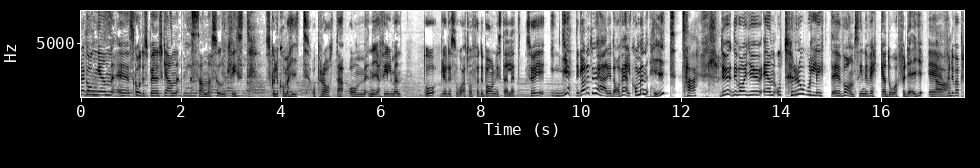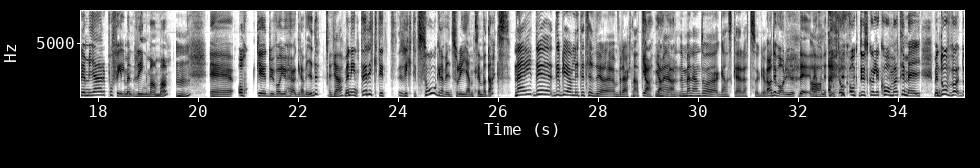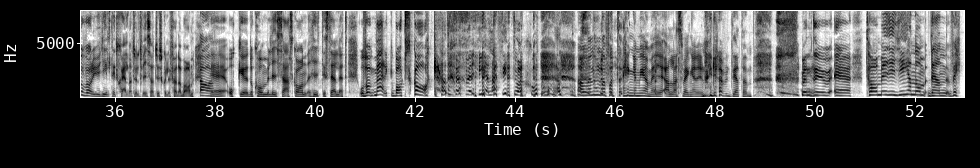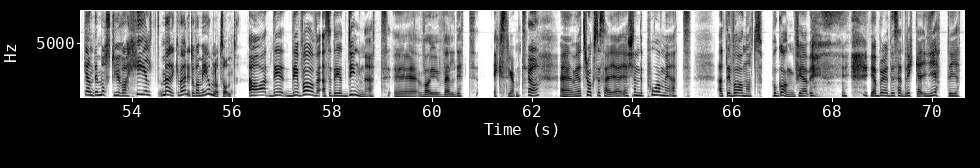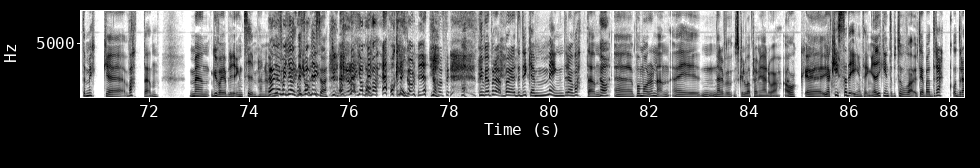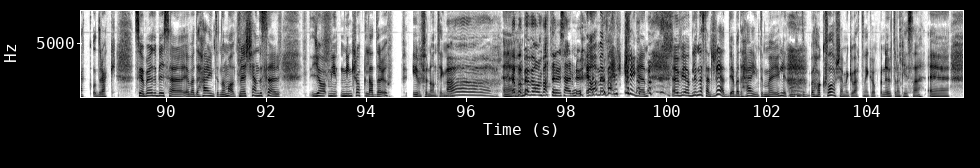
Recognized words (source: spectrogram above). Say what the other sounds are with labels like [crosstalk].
Förra gången eh, skådespelerskan Sanna Sundqvist skulle komma hit och prata om nya filmen, då blev det så att hon födde barn istället. Så jag är jätteglad att du är här idag. Välkommen hit! Tack. Du, det var ju en otroligt eh, vansinnig vecka då för dig, eh, Ja. för det var premiär på filmen Ring mamma. Eh, och du var ju höggravid, Ja. men inte riktigt, riktigt så gravid så det egentligen var dags. Nej, det, det blev lite tidigare än beräknat. Ja, ja, men, men ändå ganska rätt så gravid. Ja, det var det ju det, Ja. definitivt. Och, och du skulle komma till mig, men då var, då var det ju giltigt skäl naturligtvis att du skulle föda barn. Ja. Eh, och eh, då kom Lisa Askan hit istället och var märkbart skakad [laughs] över hela situationen. Ja, men hon har fått hänga med mig i alla svängar i den här graviditeten. Men du, eh, ta mig igenom den veckan. Det måste ju vara helt märkvärdigt att vara med om något sånt. Ja, det, det var, alltså det dygnet eh, var ju väldigt extremt. Ja. Eh, men jag tror också så här, jag, jag kände på mig att, att det var något på gång, för jag, [laughs] jag började så här dricka jätte, jättemycket vatten. Men gud vad jag blir intim här nu. Ja, det ja, får men bli, jag- det får bli så. Jag bara, va? [laughs] Okej. Det. Nej, men Jag bara började dricka mängder av vatten Ja. eh, på morgonen, eh, när det skulle vara premiär då. Och eh, jag kissade ingenting, jag gick inte på toa, utan jag bara drack och drack och drack. Så jag började bli så här, jag bara, det här är inte normalt. Men jag kände så här, jag, min, min kropp laddar upp inför någonting nu. Ah. Eh. Jag bara behöver ha en vattenreserv nu. Ja, men [laughs] verkligen. Eh, Jag blev nästan rädd. Jag bara, det här är inte möjligt. Man kan inte ha kvar så här mycket vatten i kroppen utan att kissa. Eh,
